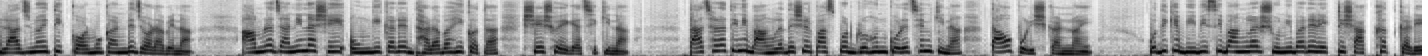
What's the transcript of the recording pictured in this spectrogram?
রাজনৈতিক কর্মকাণ্ডে জড়াবে না। আমরা জানি না সেই অঙ্গীকারের ধারাবাহিকতা শেষ হয়ে গেছে কিনা। তাছাড়া তিনি বাংলাদেশের পাসপোর্ট গ্রহণ করেছেন কিনা, তাও পরিষ্কার নয়। ওদিকে বিবিসি বাংলার শনিবারের একটি সাক্ষাৎকারে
